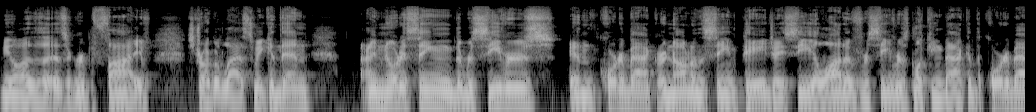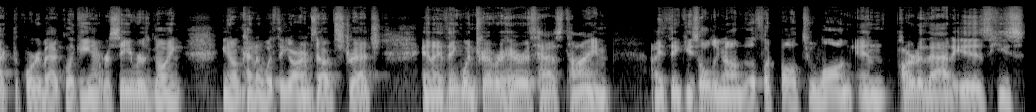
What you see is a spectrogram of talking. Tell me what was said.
you know, as a, as a group of five, struggled last week. And then I'm noticing the receivers and quarterback are not on the same page. I see a lot of receivers looking back at the quarterback, the quarterback looking at receivers, going, you know, kind of with the arms outstretched. And I think when Trevor Harris has time, I think he's holding on to the football too long. And part of that is he's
